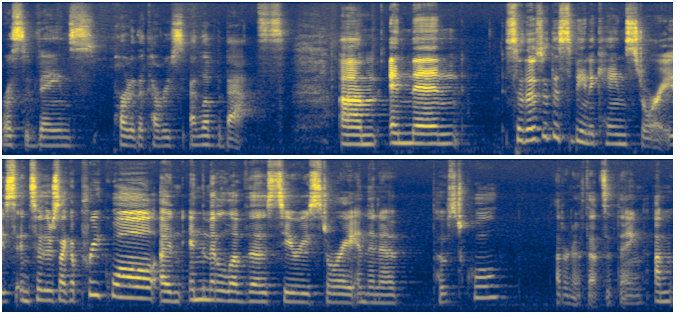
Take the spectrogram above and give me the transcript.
Rusted Veins part of the cover. I love the bats. Um, and then so those are the Sabina Kane stories, and so there's like a prequel, an in the middle of the series story, and then a postquel. I don't know if that's a thing. I'm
